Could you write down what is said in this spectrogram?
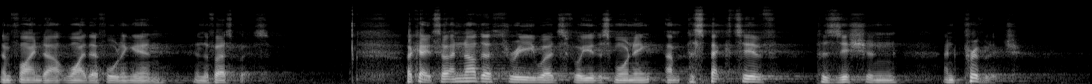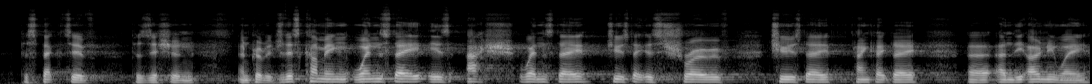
and find out why they're falling in in the first place. Okay, so another three words for you this morning um, perspective, position, and privilege. Perspective, position, and privilege. This coming Wednesday is Ash Wednesday, Tuesday is Shrove Tuesday, Pancake Day, uh, and the only way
